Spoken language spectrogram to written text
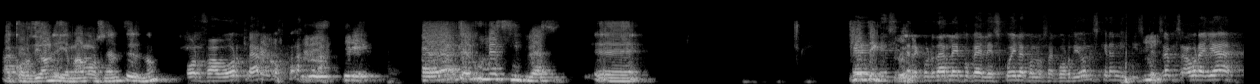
acordeón, le llamamos antes, ¿no? Por favor, claro. Este, para darte algunas cifras, eh, fíjate que... recordar la época de la escuela con los acordeones que eran indispensables. Ahora ya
